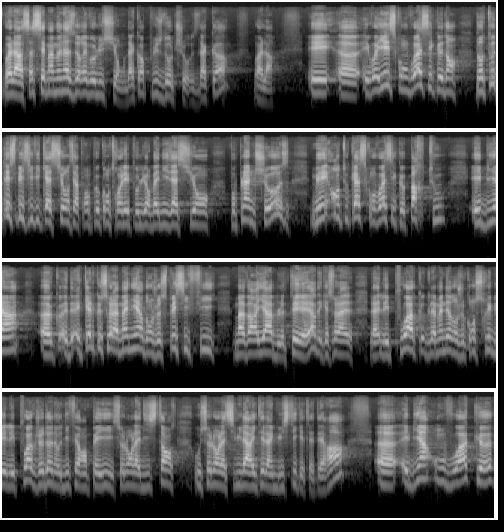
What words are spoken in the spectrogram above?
voilà, ça c'est ma menace de révolution, d'accord, plus d'autres choses, d'accord Voilà. Euh, et, vous voyez, ce qu'on voit, c'est que dans, toutes les spécifications, on peut contrôler pour l'urbanisation, pour plein de choses, mais en tout cas, ce qu'on voit, c'est que partout, eh bien, euh, quelle que soit la manière dont je spécifie ma variable TR, quelle que soit la, les poids, la manière dont je construis mais les poids que je donne aux différents pays selon la distance ou selon la similarité linguistique, etc., euh, eh bien, on voit qu'il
